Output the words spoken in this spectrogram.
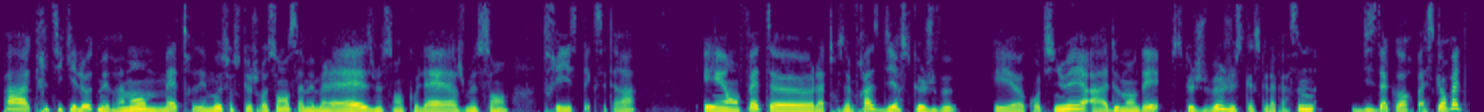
pas critiquer l'autre, mais vraiment mettre des mots sur ce que je ressens. Ça me met mal à l'aise, je me sens en colère, je me sens triste, etc. Et en fait, la troisième phrase, dire ce que je veux et continuer à demander ce que je veux jusqu'à ce que la personne dise d'accord. Parce qu'en fait,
